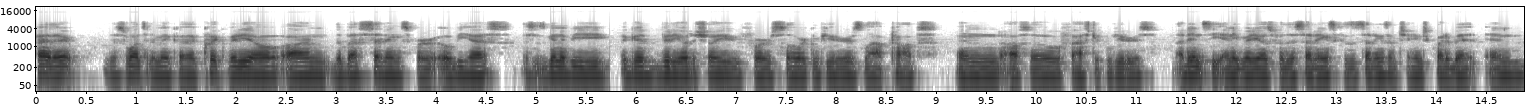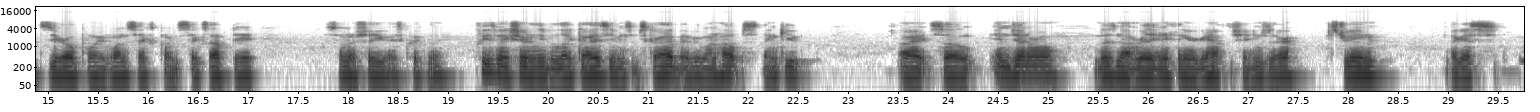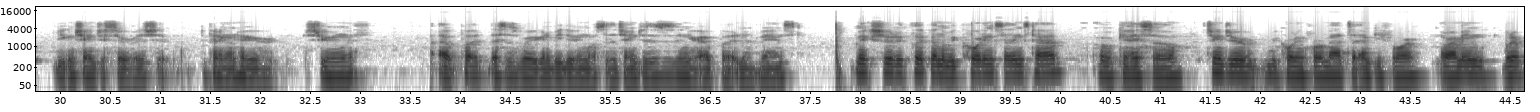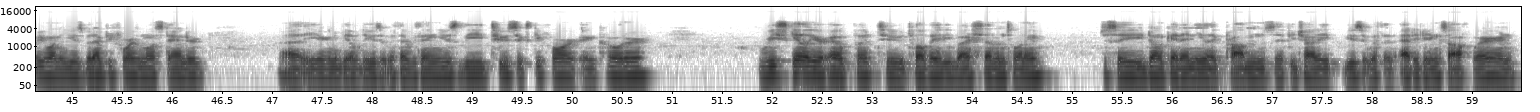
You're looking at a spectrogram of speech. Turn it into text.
Hi there, just wanted to make a quick video on the best settings for OBS. This is going to be a good video to show you for slower computers, laptops, and also faster computers. I didn't see any videos for the settings because the settings have changed quite a bit in 0.16.6 update, so I'm going to show you guys quickly. Please make sure to leave a like guys, even subscribe, everyone helps, thank you. Alright, so in general, there's not really anything you're going to have to change there. Stream, I guess you can change your service depending on who you're streaming with. Output, this is where you're going to be doing most of the changes. This is in your output and advanced. Make sure to click on the recording settings tab. Okay, so change your recording format to MP4, or I mean whatever you want to use, but MP4 is the most standard. Uh, you're going to be able to use it with everything. Use the 264 encoder. Rescale your output to 1280 by 720 just so you don't get any like problems if you try to use it with an editing software and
